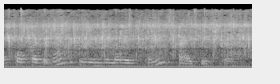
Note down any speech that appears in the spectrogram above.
ఒక్కొక్కటిగా ఇది ఇందులో వేసుకొని ఫ్రై చేసుకోవాలి.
